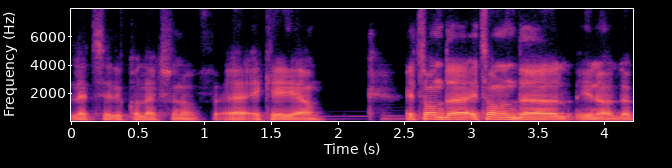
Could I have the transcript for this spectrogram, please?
let's say the collection of uh, IKEA. It's on the it's on the you know the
